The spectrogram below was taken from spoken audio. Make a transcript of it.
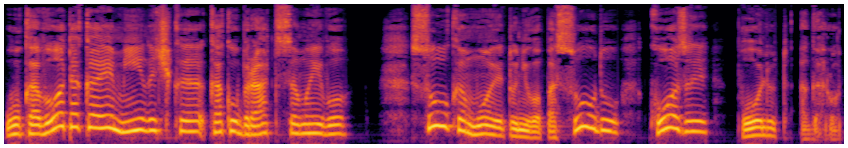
«У кого такая милочка, как у братца моего? Сука моет у него посуду, козы полют огород»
